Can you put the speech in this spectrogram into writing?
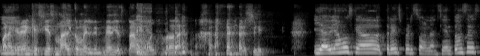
Para que vean que sí es mal como el de en medio, está muy cabrona. sí. Y habíamos quedado tres personas y entonces,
